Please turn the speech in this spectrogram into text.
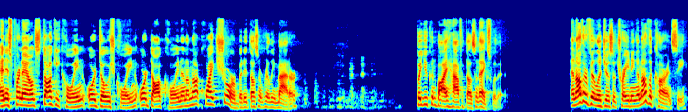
and is pronounced doggy coin or Dogecoin or dog coin, and I'm not quite sure, but it doesn't really matter. but you can buy half a dozen eggs with it. And other villages are trading another currency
